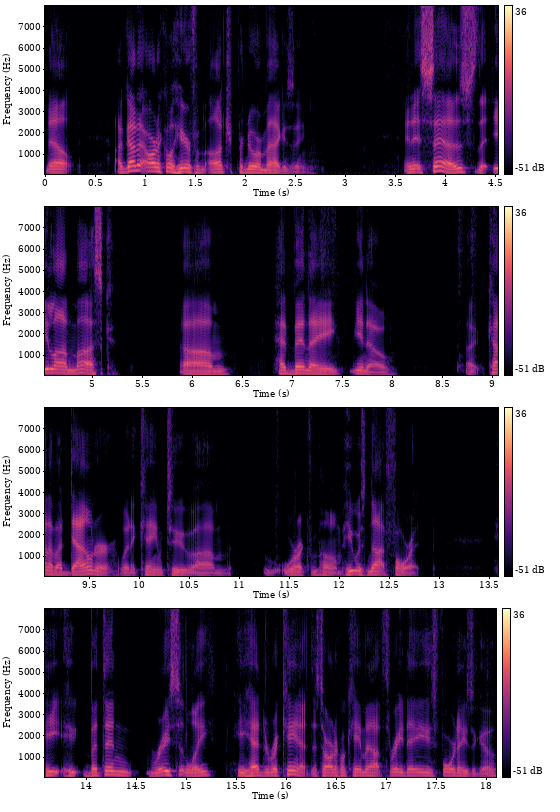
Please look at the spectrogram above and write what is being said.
Now, I've got an article here from Entrepreneur Magazine. And it says that Elon Musk um, had been a, you know, a, kind of a downer when it came to um, work from home. He was not for it. He, he, but then recently he had to recant. This article came out three days, four days ago.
